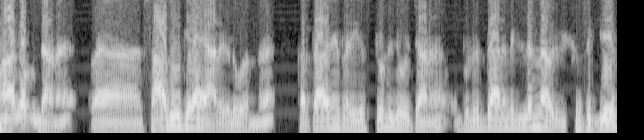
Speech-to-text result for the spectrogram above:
ഭാഗം എന്താണ്? സാധുക്കരായ ആളുകൾ വന്ന് കർത്താവിനെ പരിഹസിച്ചുകൊണ്ട് ചോദിച്ചാണ് പുനരുദ്ധാനം ഇല്ലെന്ന് അവർ വിശ്വസിക്കുകയും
